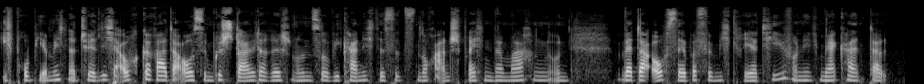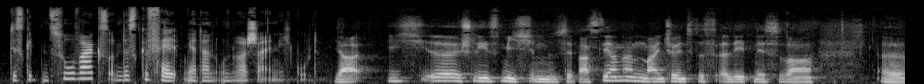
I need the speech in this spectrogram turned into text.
ich probiere mich natürlich auch gerade aus im Gestalterischen und so, wie kann ich das jetzt noch ansprechender machen und werde da auch selber für mich kreativ und ich merke halt, da, das gibt einen Zuwachs und das gefällt mir dann unwahrscheinlich gut. Ja, ich äh, schließe mich Sebastian an. Mein schönstes Erlebnis war äh,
